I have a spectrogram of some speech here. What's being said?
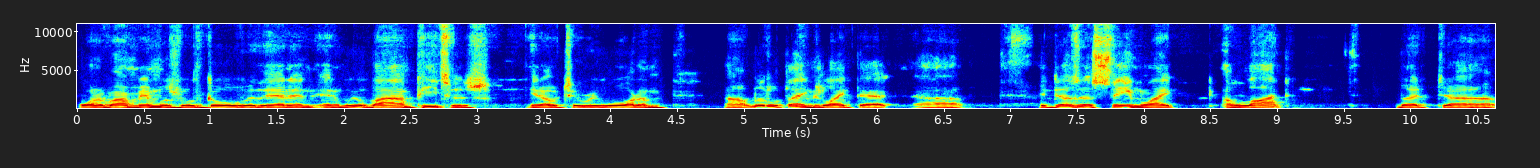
one of our members will go over then and, and we'll buy them pizzas, you know, to reward them. Uh, little things like that. Uh, it doesn't seem like a lot, but uh,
